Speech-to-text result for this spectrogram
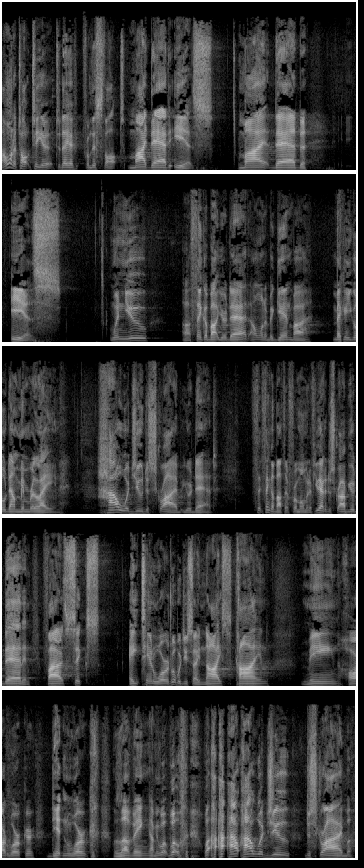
I want to talk to you today from this thought. My dad is. My dad is. When you uh, think about your dad, I want to begin by making you go down memory lane. How would you describe your dad? Th- think about that for a moment. If you had to describe your dad in five, six, eight, ten words, what would you say? Nice, kind, mean, hard worker, didn't work, loving. I mean, what, what, what, how, how would you describe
